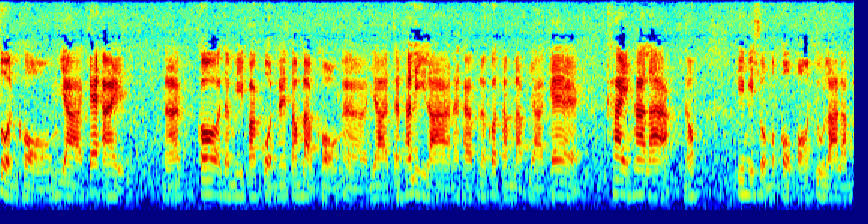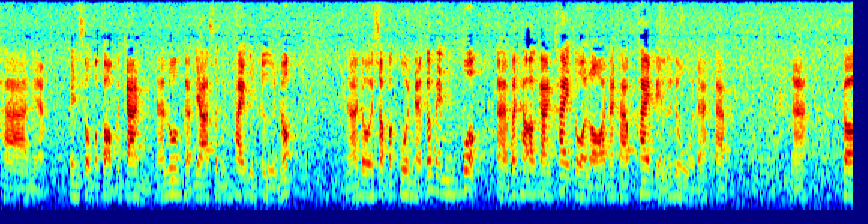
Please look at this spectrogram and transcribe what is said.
ส่วนของยาแก้ไอนะก็จะมีปรากฏในตำรับของออยาจันทลีลานะครับ แล้วก็ตำรับยาแก้ไข้ห้าลากเนาะที่มีส่วนประกอบของจุลาลัมพาเนี่ยเป็นส่วนประกอบเหมือนกันนะร่วมกับยาสมุนไพรอื่นๆเนาะนะโดยสรรพคุณเนี่ยก็เป็นพวกบรรเทาอาการไข้ตัวร้อนนะครับไข้เปลี่ยนฤดูนะครับนะ ก็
